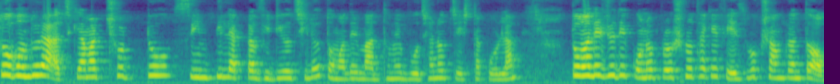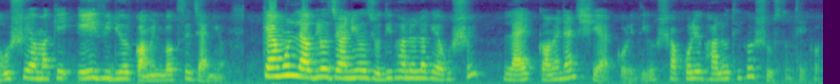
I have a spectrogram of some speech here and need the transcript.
তো বন্ধুরা, আজকে আমার ছোট্ট সিম্পল একটা ভিডিও ছিল, তোমাদের মাধ্যমে বোঝানোর চেষ্টা করলাম। তোমাদের যদি কোনো প্রশ্ন থাকে ফেসবুক সংক্রান্ত, অবশ্যই আমাকে এই ভিডিওর কমেন্ট বক্সে জানিও। কেমন লাগল জানিও, যদি ভালো লাগে অবশ্যই লাইক কমেন্ট অ্যান্ড শেয়ার করে দিও। সকলে ভালো থেকো, সুস্থ থেকো।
